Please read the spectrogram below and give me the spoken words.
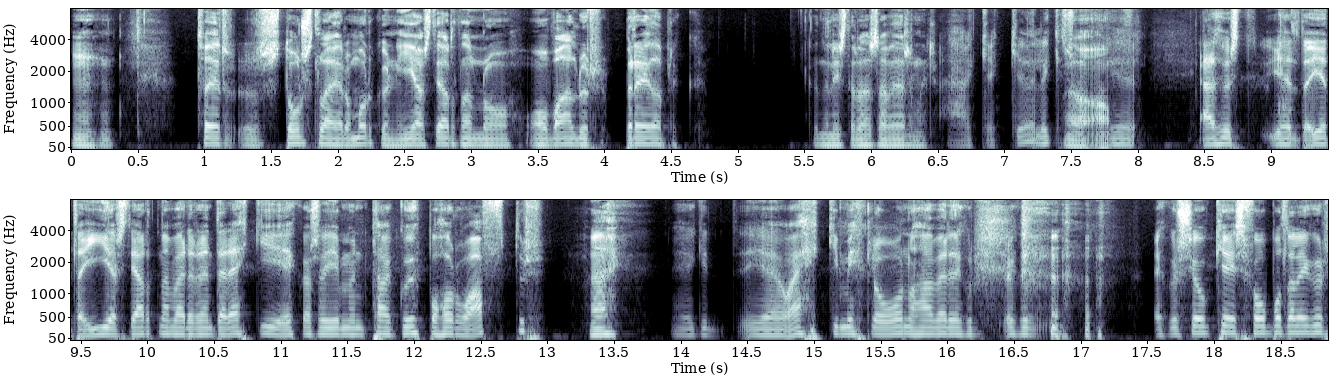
Mm Tveir stórslægir á morgun, Ía Stjarnan og, og Valur Breiðablик. Hvernig líst þér á þessa veðarsanir? Það er geggjaði leikir sko. Já. ég, ja, veist, ég held að, ég að íjar stjarnar verði reyndar ekki eitthvað sem ég mun taka upp og horfa aftur Nei. ég, ég hef ekki miklu að vona að það verði einhver, einhver showcase fótbollaleikur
